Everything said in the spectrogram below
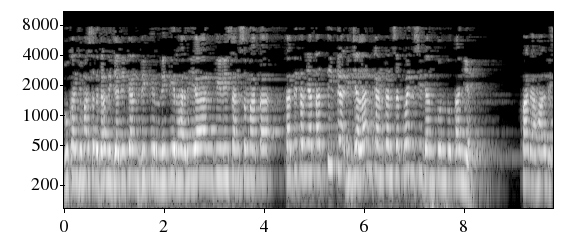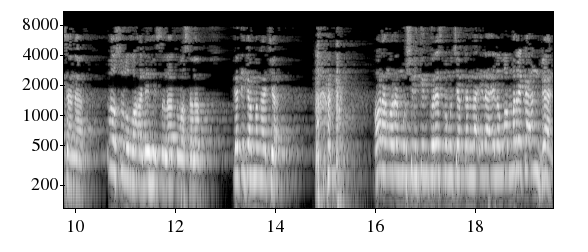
bukan cuma sekedar dijadikan zikir-zikir harian di lisan semata, tapi ternyata tidak dijalankan konsekuensi dan tuntutannya. Padahal di sana Rasulullah alaihi salatu wasalam ketika mengajak orang-orang musyrikin Quraisy mengucapkan la ilaha illallah, mereka enggan.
